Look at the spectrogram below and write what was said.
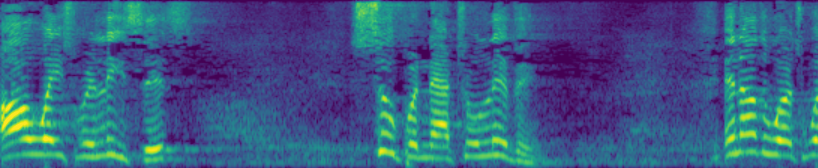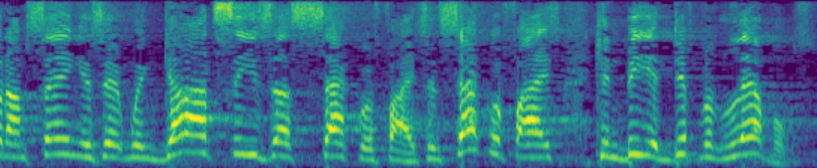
always releases supernatural living. In other words, what I'm saying is that when God sees us sacrifice, and sacrifice can be at different levels.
